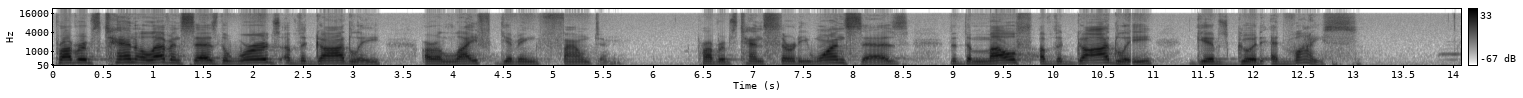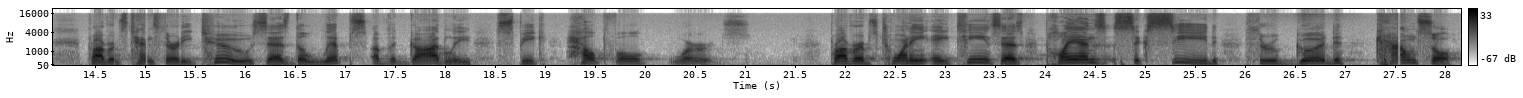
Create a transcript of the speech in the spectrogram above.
Proverbs 10 11 says the words of the godly are a life-giving fountain. Proverbs 10 31 says that the mouth of the godly gives good advice Proverbs 10:32 says the lips of the godly speak helpful words. Proverbs 20:18 says plans succeed through good counsel.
